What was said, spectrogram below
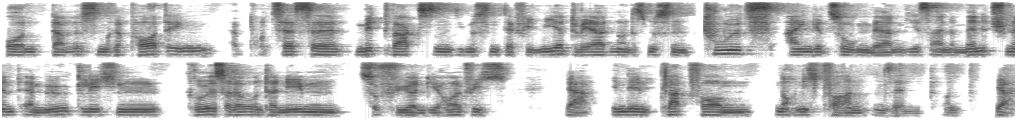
und da müssen Reporting-Prozesse mitwachsen, die müssen definiert werden und es müssen Tools eingezogen werden, die es einem Management ermöglichen, größere Unternehmen zu führen, die häufig ja in den Plattformen noch nicht vorhanden sind. Und ja,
